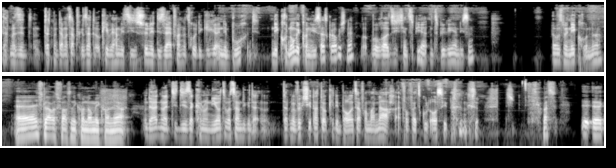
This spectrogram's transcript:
dass man, dass man damals einfach gesagt hat, okay, wir haben jetzt dieses schöne Design von Hans Rode Giga in dem Buch. Necronomicon hieß das, glaube ich, ne? Woraus sich inspirieren, inspirieren ließen. Glaube, es war Necro, ne? Äh, ich glaube, es war das Necronomicon, ja. Und da hatten wir halt dieser Kanonier und sowas, haben die gedacht, da hatten wir wirklich gedacht, okay, den bauen wir jetzt einfach mal nach, einfach weil es gut aussieht. Was, äh, äh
